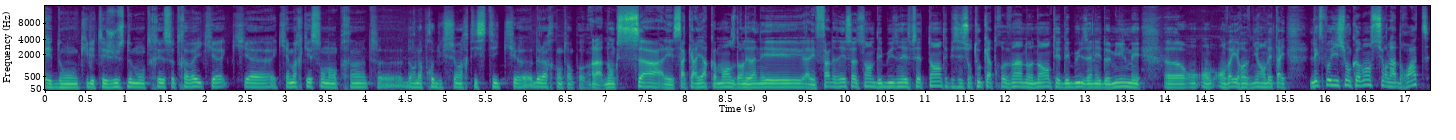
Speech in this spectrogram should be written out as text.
Et donc, il était juste de montrer ce travail qui a, qui a, qui a marqué son empreinte euh, dans la production artistique euh, de l'art contemporain. Voilà, donc ça, sa carrière commence dans les années, allez, fin des années 60, début des années 70, et puis c'est surtout 80, 90 et début des années 2000, mais euh, on, va y revenir en détail. L'exposition commence sur la droite,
